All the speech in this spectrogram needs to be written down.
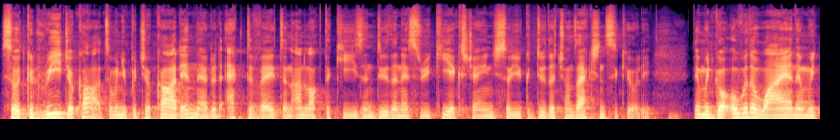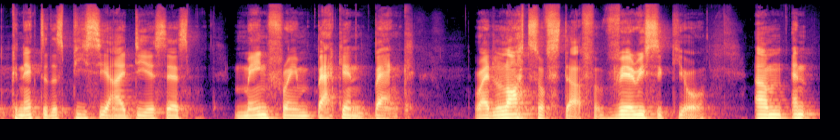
so it could read your card. So when you put your card in there, it would activate and unlock the keys and do the necessary key exchange so you could do the transaction securely. Mm. Then we'd go over the wire and then we'd connect to this PCI DSS mainframe backend bank, right? Lots of stuff, very secure. Um, and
